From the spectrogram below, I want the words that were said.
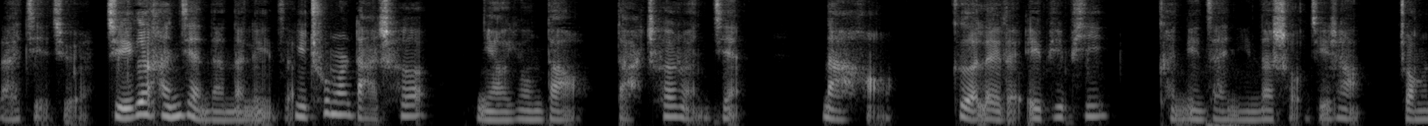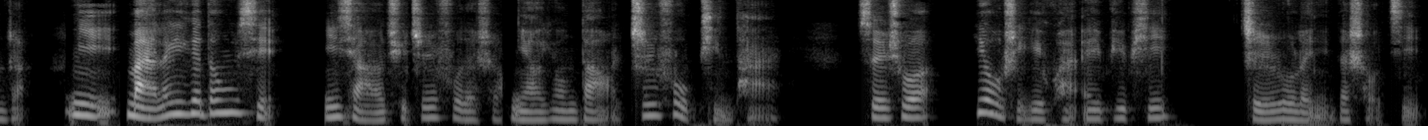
来解决。举一个很简单的例子，你出门打车，你要用到打车软件，那好，各类的 APP 肯定在您的手机上装着。你买了一个东西，你想要去支付的时候，你要用到支付平台，所以说又是一款 APP 植入了你的手机。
